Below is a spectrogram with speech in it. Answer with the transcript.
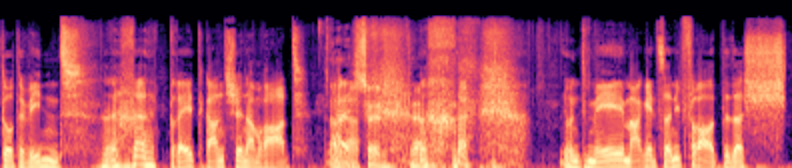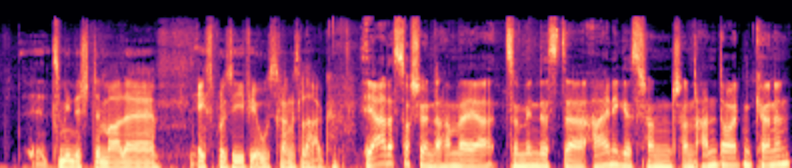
durch den Wind. Dreht ganz schön am Rad. Ah, genau. schön. Ja. Und mehr mag ich jetzt noch nicht verraten. Das ist zumindest einmal eine explosive Ausgangslage. Ja, das ist doch schön. Da haben wir ja zumindest äh, einiges schon, schon andeuten können.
